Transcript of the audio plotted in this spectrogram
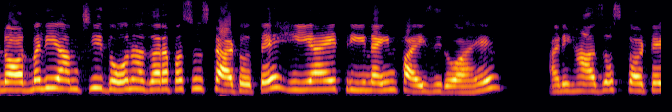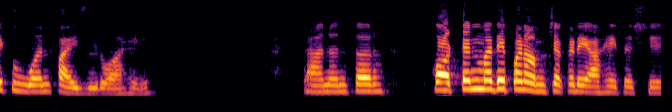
नॉर्मली आमची दोन हजारापासून स्टार्ट होते. ही आहे थ्री नाईन फाय झिरो आहे आणि हा जो स्कर्ट आहे टू वन फाय झिरो आहे. त्यानंतर कॉटनमध्ये पण आमच्याकडे आहेत असे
